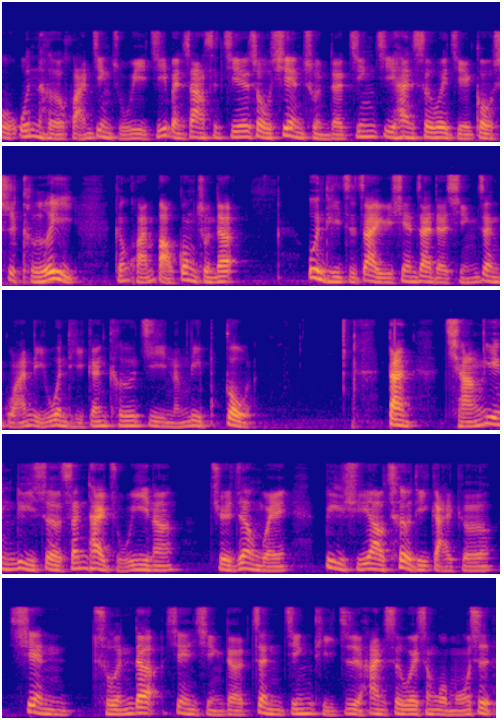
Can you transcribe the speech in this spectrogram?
或温和环境主义基本上是接受现存的经济和社会结构是可以跟环保共存的，问题只在于现在的行政管理问题跟科技能力不够了。但强硬绿色生态主义呢，却认为必须要彻底改革现存的现行的政经体制和社会生活模式，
